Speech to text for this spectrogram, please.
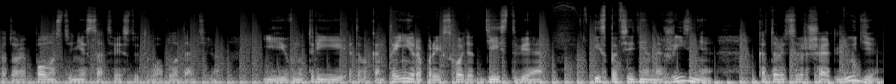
который полностью не соответствует его обладателю. И внутри этого контейнера происходят действия из повседневной жизни, которые совершают люди,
